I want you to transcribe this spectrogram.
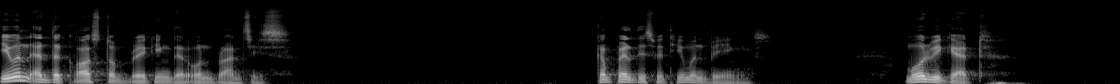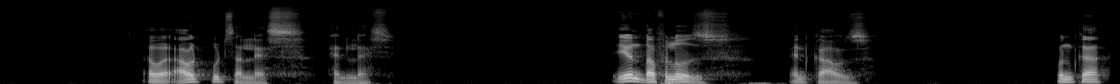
even at the cost of breaking their own branches. Compare this with human beings. More we get, our outputs are less and less. Even buffaloes and cows, उनका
